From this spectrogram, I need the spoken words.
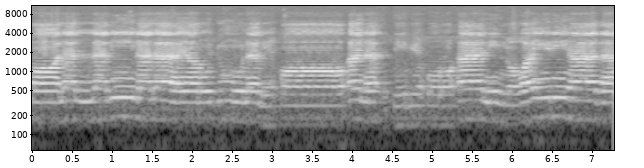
قال الذين لا يرجون لقاء نأت بقرآن غير هذا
